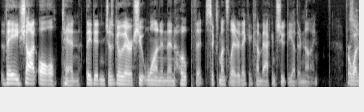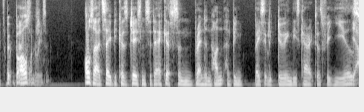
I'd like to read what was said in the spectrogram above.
they shot all 10. They didn't just go there, shoot one, and then hope that six months later they could come back and shoot the other nine for what it's worth. but that's also- one reason. Also, I'd say because Jason Sudeikis and Brendan Hunt had been basically doing these characters for years Yeah.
